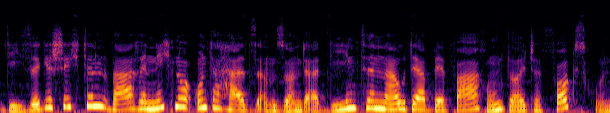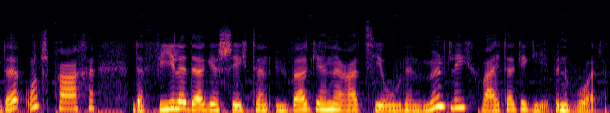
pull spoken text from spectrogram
Diese Geschichten waren nicht nur unterhaltsam, sondern dienten auch der Bewahrung deutscher Volkskunde und Sprache, da viele der Geschichten über Generationen mündlich weitergegeben wurden.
